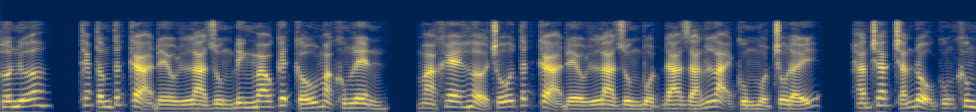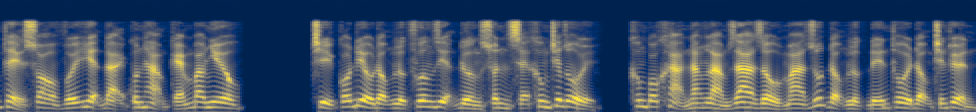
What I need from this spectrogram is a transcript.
Hơn nữa, thép tấm tất cả đều là dùng đinh mao kết cấu mặc không lên, mà khe hở chỗ tất cả đều là dùng bột đá dán lại cùng một chỗ đấy, hắn chắc chắn độ cũng không thể so với hiện đại quân hạm kém bao nhiêu. Chỉ có điều động lực phương diện Đường Xuân sẽ không chết rồi, không có khả năng làm ra dầu ma rút động lực đến thôi động chiến thuyền.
